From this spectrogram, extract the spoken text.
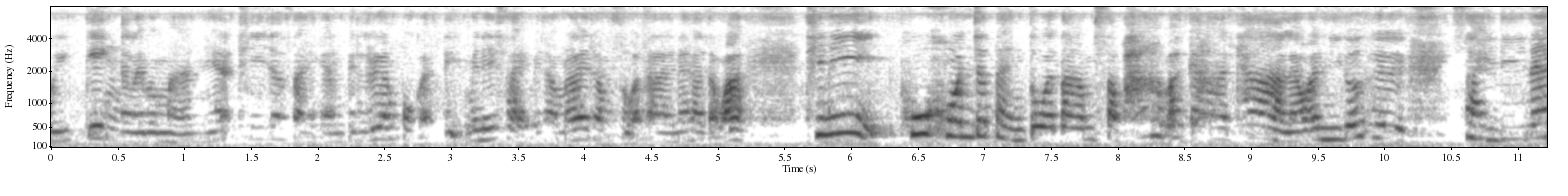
วิกกิ้งอะไรประมาณนี้ที่จะใส่กันเป็นเรื่องปกติไม่ได้ใส่ไปทำไร่ทำสวนอะไรนะคะ แต่ว่าที่นี่ผู้คนจะแต่งตัวตามสภาพอากาศค่ะ แล้วอันนี้ก็คือใส่ดีแน่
